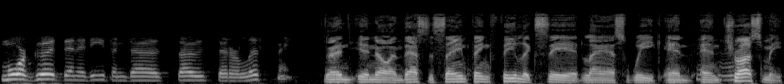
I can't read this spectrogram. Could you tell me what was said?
more good than it even does those that are listening. And you know, and that's the same thing Felix said last week. And mm-hmm. and trust me,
